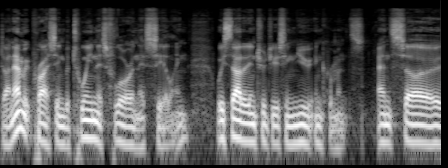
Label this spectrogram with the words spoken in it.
dynamic pricing between this floor and this ceiling, we started introducing new increments. And so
